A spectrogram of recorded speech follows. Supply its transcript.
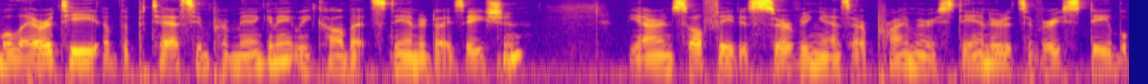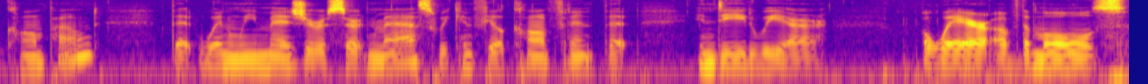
molarity of the potassium permanganate. We call that standardization. The iron sulfate is serving as our primary standard. It's a very stable compound that when we measure a certain mass we can feel confident that indeed we are aware of the moles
